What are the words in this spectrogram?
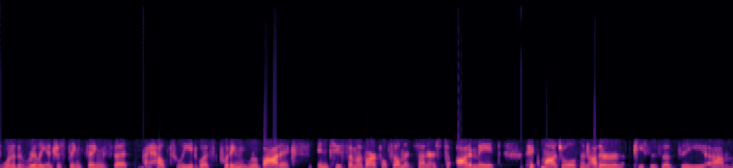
One of the really interesting things that I helped lead was putting robotics into some of our fulfillment centers to automate pick modules and other pieces of the um,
